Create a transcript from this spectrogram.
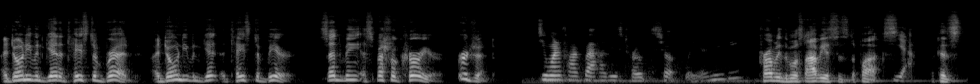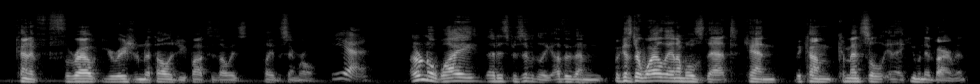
I don't even get a taste of bread. I don't even get a taste of beer. Send me a special courier. Urgent. Do you want to talk about how these tropes show up later, maybe? Probably the most obvious is the fox. Yeah. Because kind of throughout Eurasian mythology, foxes always play the same role. Yeah. I don't know why that is specifically, other than because they're wild animals that can become commensal in a human environment.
